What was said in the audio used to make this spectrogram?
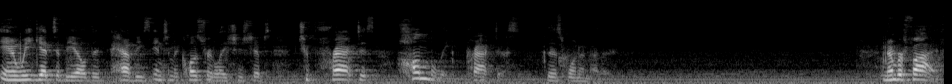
And we get to be able to have these intimate, close relationships to practice, humbly practice this one another. Number five,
